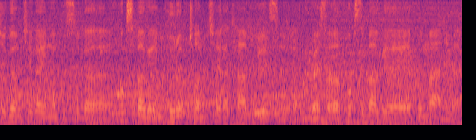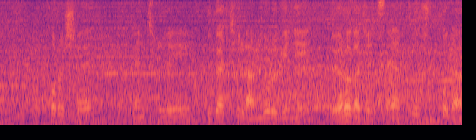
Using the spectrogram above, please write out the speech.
지금 제가 있는 부스가 폭스바겐 그룹 전체가 다 모여 있습니다. 그래서 폭스바겐뿐만 아니라 포르쉐, 벤틀리, 부가티, 람보르기니 뭐 여러 가지 세아트, 슈코다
